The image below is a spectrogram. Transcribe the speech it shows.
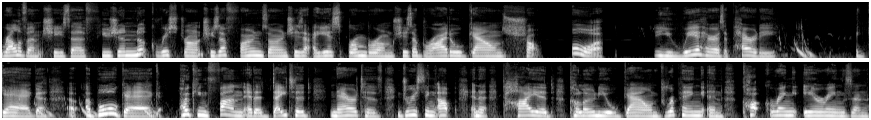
relevant. She's a fusion nook restaurant, she's a phone zone, she's a AS Brum Brum, she's a bridal gowns shop. Or do you wear her as a parody? A gag, a, a ball gag, poking fun at a dated narrative, dressing up in a tired colonial gown, dripping in cock ring earrings and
